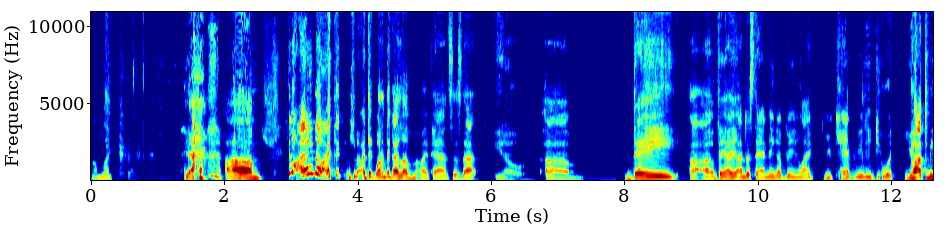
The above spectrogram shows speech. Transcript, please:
I'm like yeah. Um you know i don't know. I think you know i think one thing i love about my parents is that you know um, they are very understanding of being like you can't really do what you have to be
